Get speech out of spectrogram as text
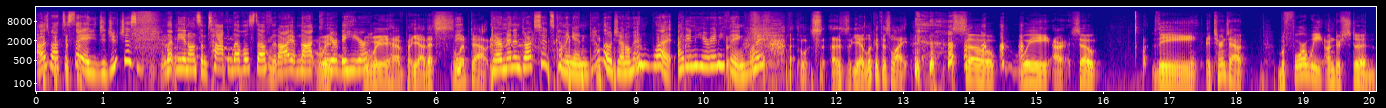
I was about to say, did you just let me in on some top level stuff that I am not cleared to hear? We have, yeah, that's slipped out. There are men in dark suits coming in. Hello, gentlemen. What? I didn't hear anything. What? Uh, yeah, look at this light. so we are so the it turns out before we understood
